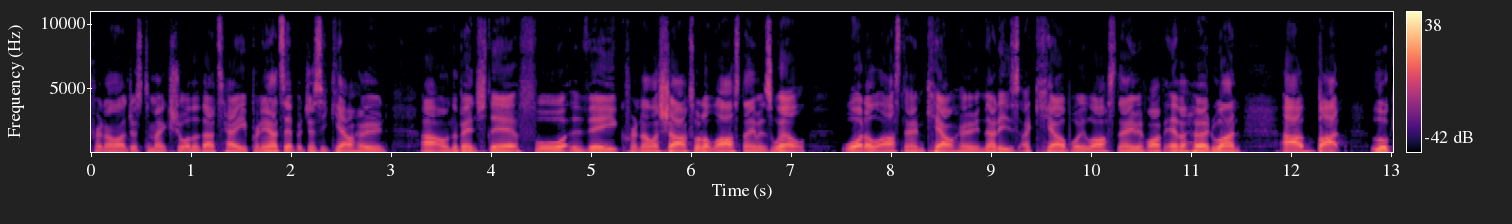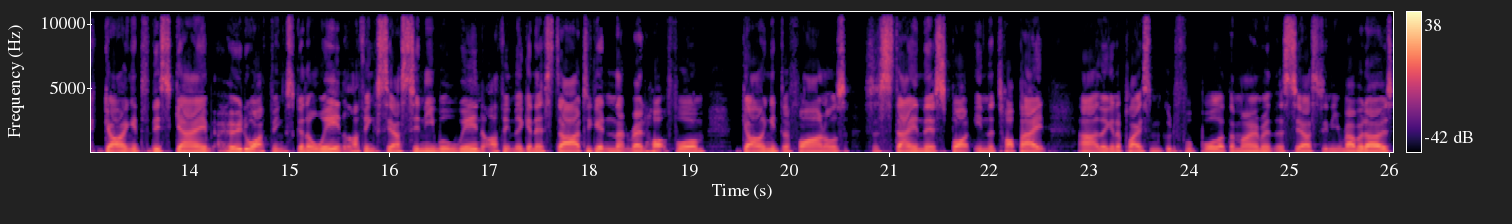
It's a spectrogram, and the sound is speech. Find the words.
Cronulla just to make sure that that's how you pronounce it. But Jesse Colquhoun uh, on the bench there for the Cronulla Sharks. What a last name as well. What a last name, Colquhoun. That is a cowboy last name if I've ever heard one. Uh, but look, going into this game, who do I think is going to win? I think South Sydney will win. I think they're going to start to get in that red hot form going into finals, sustain their spot in the top eight. Uh, they're going to play some good football at the moment. The South Sydney Rabbitohs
